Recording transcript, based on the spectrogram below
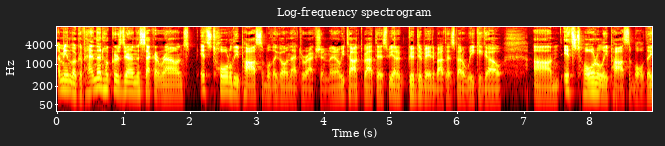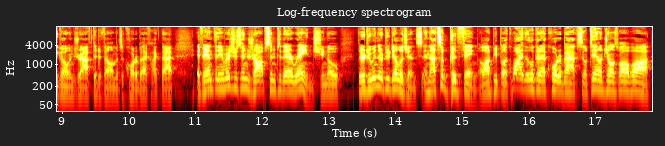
I mean, look, if Hendon Hooker's there in the second round, it's totally possible they go in that direction. I know we talked about this. We had a good debate about this about a week ago. Um, it's totally possible they go and draft a developmental quarterback like that. If Anthony Richardson drops into their range, you know, they're doing their due diligence, and that's a good thing. A lot of people are like, why are they looking at quarterbacks? You know, Daniel Jones, blah, blah, blah.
